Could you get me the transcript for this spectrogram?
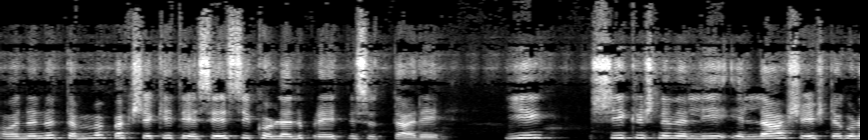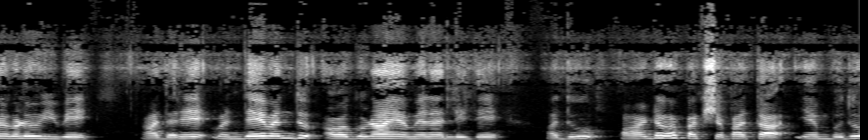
ಅವನನ್ನು ತಮ್ಮ ಪಕ್ಷಕ್ಕೆ ಸೇರಿಸಿಕೊಳ್ಳಲು ಪ್ರಯತ್ನಿಸುತ್ತಾರೆ. ಈ ಶ್ರೀಕೃಷ್ಣನಲ್ಲಿ ಎಲ್ಲ ಶ್ರೇಷ್ಠ ಗುಣಗಳೂ ಇವೆ. ಆದರೆ ಒಂದೇ ಒಂದು ಅವಗುಣ ಅವನಲ್ಲಿದೆ. ಅದು ಪಾಂಡವ ಪಕ್ಷಪಾತ ಎಂಬುದು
